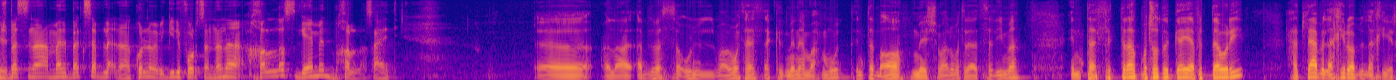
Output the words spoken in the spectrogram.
مش بس إن أنا عمال بكسب لأ أنا كل ما بيجي لي فرصة إن أنا أخلص جامد بخلص عادي آه أنا قبل بس أقول المعلومه اللي عايز اتاكد منها محمود. أنت آه ماشي معلومة طلعت سليمة. أنت في الثلاث ماتشات الجاية في الدوري هتلاعب الأخير وقبل الأخير.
